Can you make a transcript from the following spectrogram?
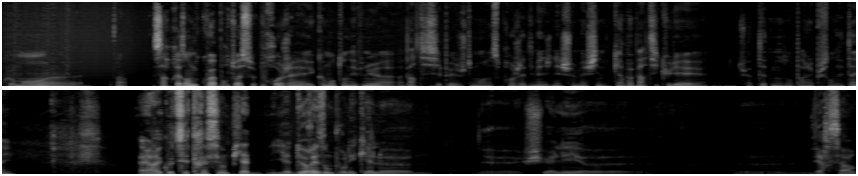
Comment ça représente quoi pour toi ce projet et comment t'en es venu à, participer justement à ce projet d'Imagination Machine qui est un peu particulier Tu vas peut-être nous en parler plus en détail. Alors écoute, c'est très simple. Il y, a, deux raisons pour lesquelles euh, euh, je suis allé euh, vers ça.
